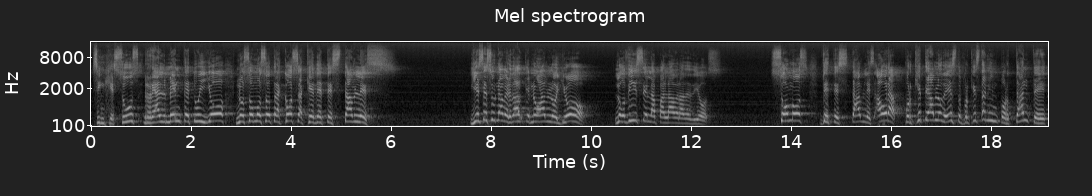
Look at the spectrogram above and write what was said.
Sin Jesús, realmente tú y yo no somos otra cosa que detestables. Y esa es una verdad que no hablo yo, lo dice la palabra de Dios. Somos detestables. Ahora, ¿por qué te hablo de esto? ¿Por qué es tan importante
